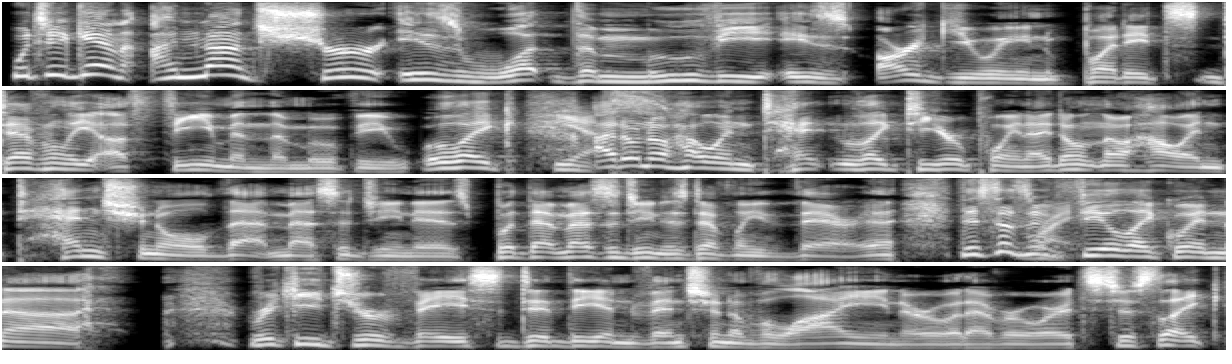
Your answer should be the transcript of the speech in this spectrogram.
Which again, I'm not sure is what the movie is arguing, but it's definitely a theme in the movie. Like, Yes. I don't know how intent, like to your point, I don't know how intentional that messaging is, but that messaging is definitely there. This doesn't Right. feel like when uh, Ricky Gervais did the invention of lying or whatever, where it's just like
